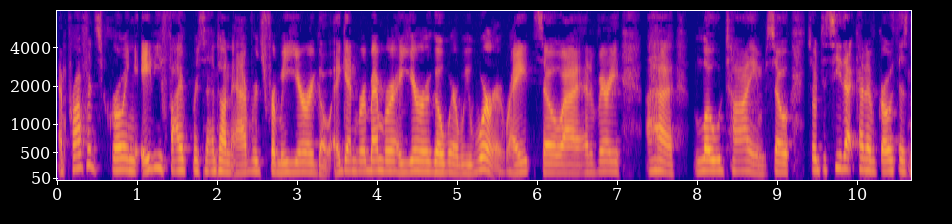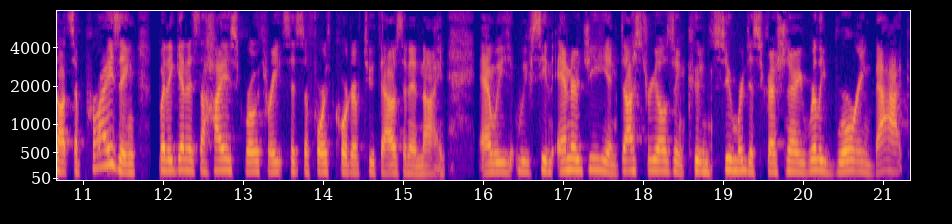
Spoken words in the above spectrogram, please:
and profits growing 85% on average from a year ago. Again, remember a year ago where we were, right? So uh, at a very uh, low time. So, so to see that kind of growth is not surprising, but again, it's the highest growth rate since the fourth quarter of 2009. And we, we've seen energy, industrials and consumer discretionary really roaring back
